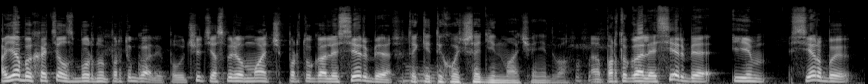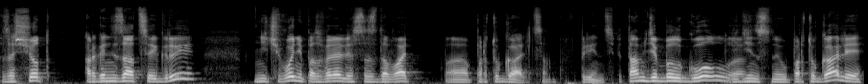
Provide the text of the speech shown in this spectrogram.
А я бы хотел сборную Португалии получить. Я смотрел матч Португалия-Сербия. Все-таки ты хочешь один матч, а не два. Португалия-Сербия. И сербы за счет организации игры ничего не позволяли создавать Э, португальцам, в принципе. Там, где был гол, да. единственный у Португалии,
